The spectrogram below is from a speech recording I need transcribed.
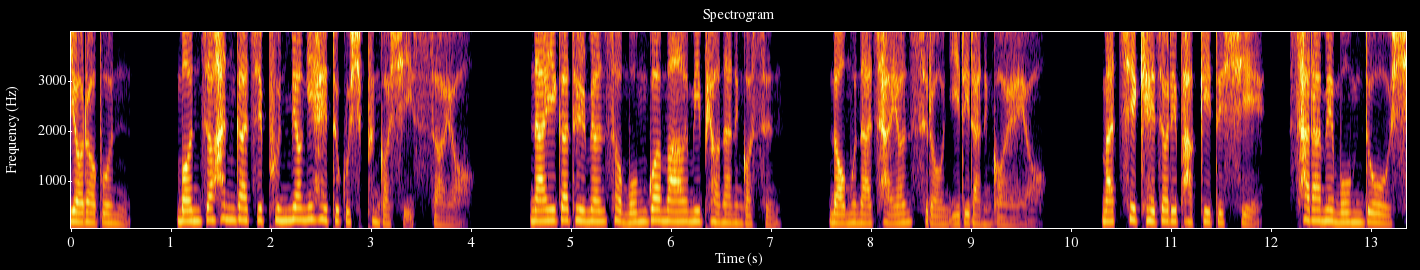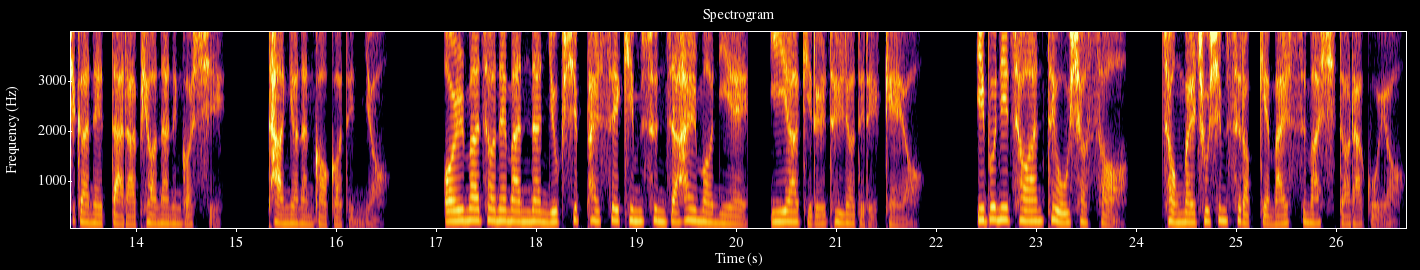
여러분, 먼저 한 가지 분명히 해두고 싶은 것이 있어요. 나이가 들면서 몸과 마음이 변하는 것은 너무나 자연스러운 일이라는 거예요. 마치 계절이 바뀌듯이 사람의 몸도 시간에 따라 변하는 것이 당연한 거거든요. 얼마 전에 만난 68세 김순자 할머니의 이야기를 들려드릴게요. 이분이 저한테 오셔서 정말 조심스럽게 말씀하시더라고요.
